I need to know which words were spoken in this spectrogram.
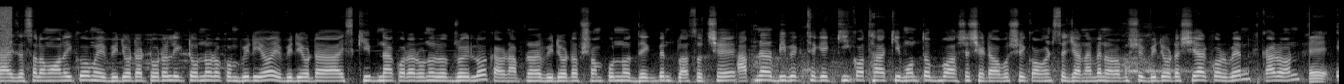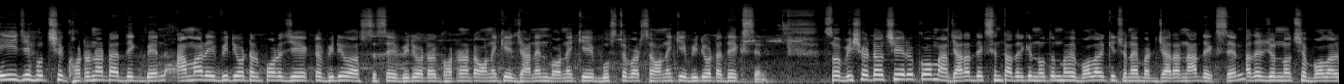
গাইজ আসসালামু আলাইকুম। এই ভিডিওটা টোটালি একটু অন্যরকম ভিডিও এই ভিডিওটা স্কিপ না করার অনুরোধ রইল, কারণ আপনারা ভিডিওটা সম্পূর্ণ দেখবেন প্লাস হচ্ছে আপনার বিবেক থেকে কি কথা, কি মন্তব্য আসে সেটা অবশ্যই কমেন্টসে জানাবেন আর অবশ্যই ভিডিওটা শেয়ার করবেন। কারণ এই যে হচ্ছে ঘটনাটা দেখবেন, আমার এই ভিডিওটার পরে যে একটা ভিডিও আসছে এই ভিডিওটার ঘটনাটা অনেকেই জানেন বা অনেকেই বুঝতে পারছেন, অনেকেই ভিডিওটা দেখছেন। সো বিষয়টা হচ্ছে এরকম যারা দেখছেন তাদেরকে নতুনভাবে বলার কিছু নাই বাট যারা না দেখছেন, তাদের জন্য হচ্ছে বলার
